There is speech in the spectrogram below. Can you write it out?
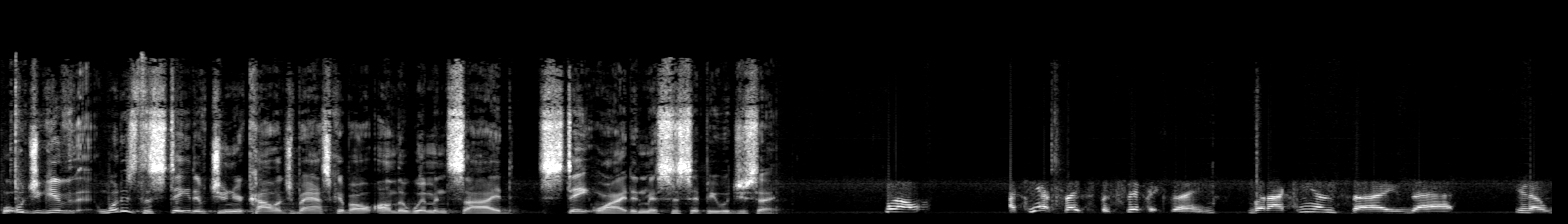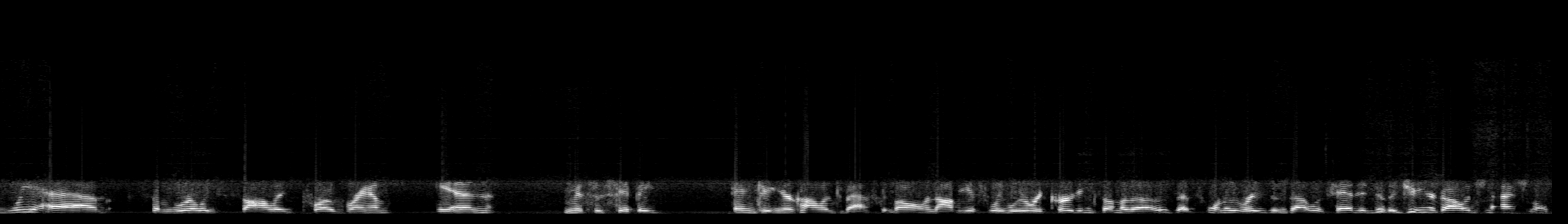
what would you give? What is the state of junior college basketball on the women's side, statewide in Mississippi? Would you say? Well, I can't say specific things, but I can say that, you know, we have some really solid programs in Mississippi in junior college basketball, and obviously we're recruiting some of those. That's one of the reasons I was headed to the junior college nationals.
